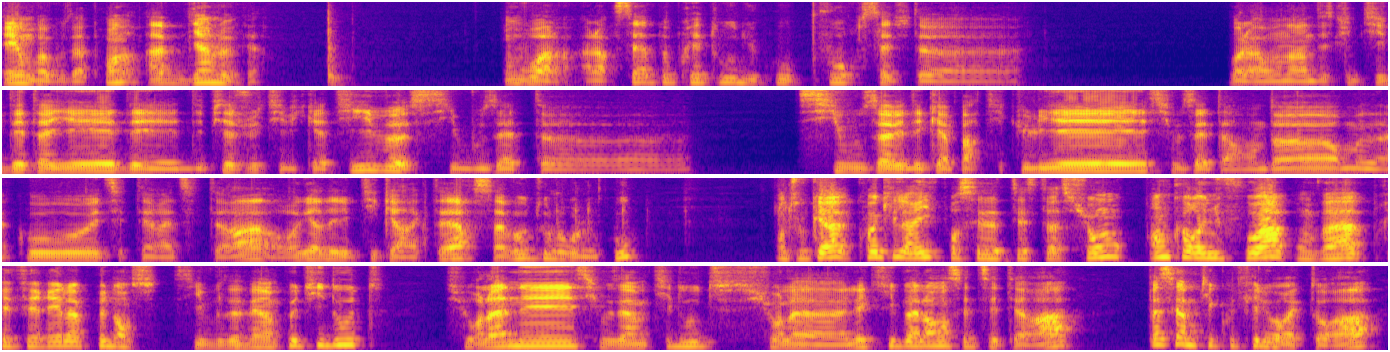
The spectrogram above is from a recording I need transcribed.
et on va vous apprendre à bien le faire. Voilà, alors c'est à peu près tout du coup pour cette... Voilà, on a un descriptif détaillé des, pièces justificatives. Si vous êtes si vous avez des cas particuliers, si vous êtes à Andorre, Monaco, etc., etc., regardez les petits caractères, ça vaut toujours le coup. En tout cas, quoi qu'il arrive pour ces attestations, encore une fois, on va préférer la prudence. Si vous avez un petit doute sur l'année, si vous avez un petit doute sur l'équivalence, etc., passez un petit coup de fil au rectorat.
